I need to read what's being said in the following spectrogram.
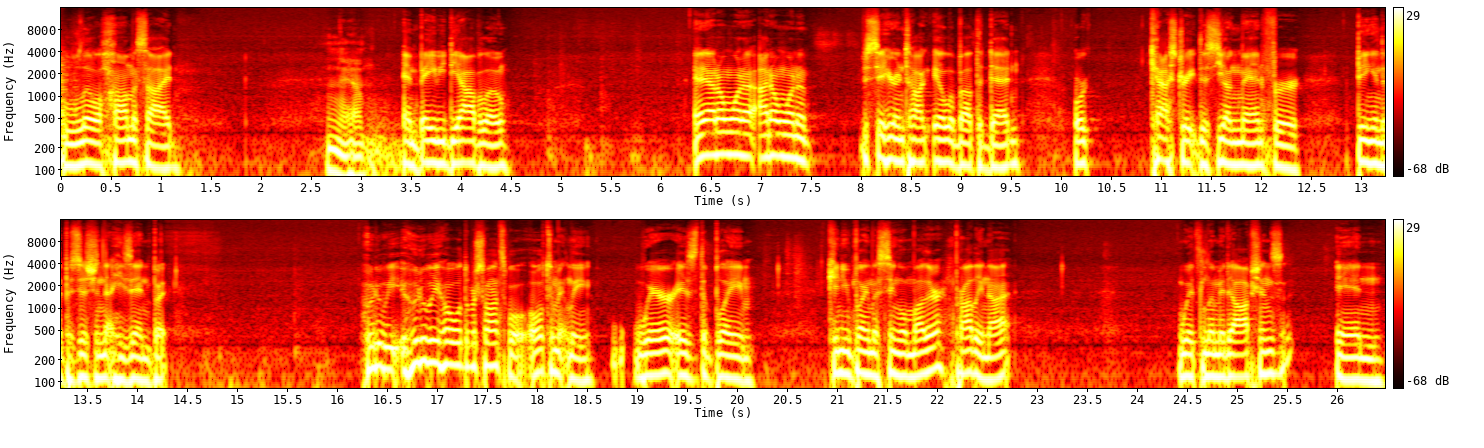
little homicide Yeah. and baby Diablo. And I don't want to I don't want to sit here and talk ill about the dead or castrate this young man for being in the position that he's in, but who do we who do we hold responsible ultimately? Where is the blame? Can you blame a single mother? Probably not. With limited options in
